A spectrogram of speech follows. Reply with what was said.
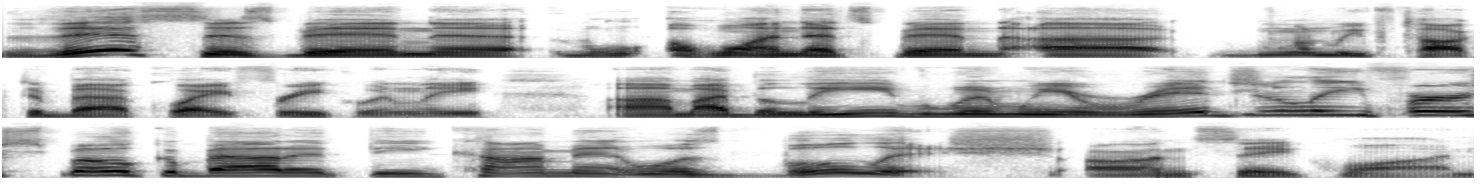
This has been uh, one that's been uh, one we've talked about quite frequently. Um, I believe when we originally first spoke about it, the comment was bullish on Saquon.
